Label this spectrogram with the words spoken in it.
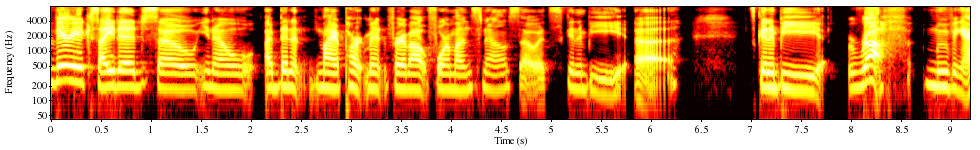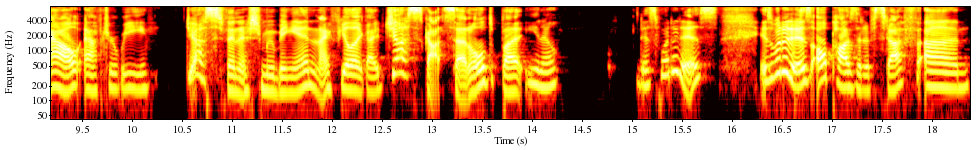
very excited. So, you know, I've been at my apartment for about four months now. So it's going to be, uh, it's going to be rough moving out after we just finished moving in. And I feel like I just got settled, but you know, it is what it is is what it is all positive stuff um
